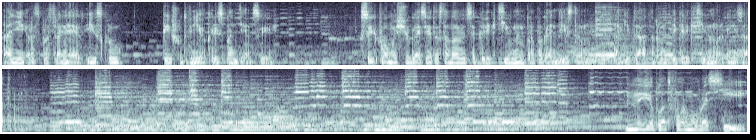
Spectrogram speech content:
Они распространяют искру, пишут в нее корреспонденции. С их помощью газета становится коллективным пропагандистом, агитатором и коллективным организатором. Платформу в России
